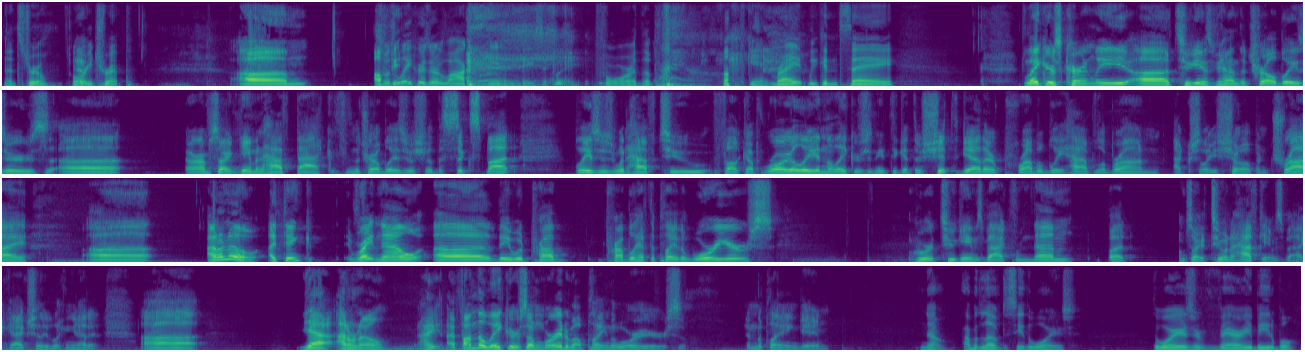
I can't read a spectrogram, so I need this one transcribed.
That's true. Or Yeah. eat shrimp. Um, so fe- the Lakers are locked in basically for the playoff game, right? We can say Lakers currently uh, two games behind the Trailblazers. Uh, or I'm sorry, game and a half back from the Trailblazers for the sixth spot. Blazers would have to fuck up royally, and the Lakers would need to get their shit together. Probably have LeBron actually show up and try. Uh, I don't know. I think right now uh, they would prob- probably have to play the Warriors, who are two games back from them. But I'm sorry, two and a half games back. Actually, looking at it, uh, yeah, I don't know. I if I'm the Lakers, I'm worried about playing the Warriors in the play-in game. No, I would love to see the Warriors. The Warriors are very beatable.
